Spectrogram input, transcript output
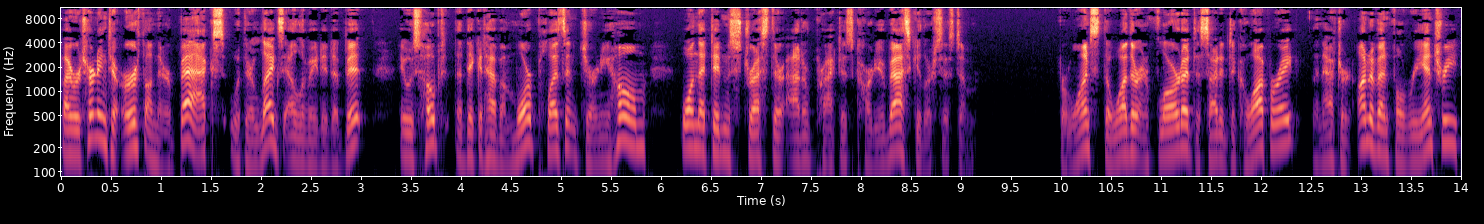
By returning to Earth on their backs, with their legs elevated a bit, it was hoped that they could have a more pleasant journey home, one that didn't stress their out of practice cardiovascular system. For once, the weather in Florida decided to cooperate, and after an uneventful re-entry,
